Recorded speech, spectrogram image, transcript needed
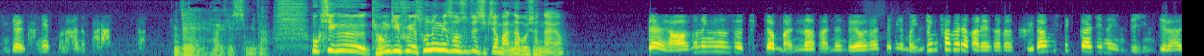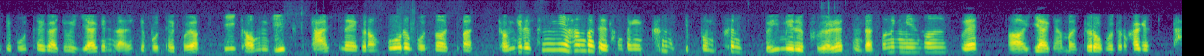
징계를 당했으면 하는 바람입니다. 네, 알겠습니다. 혹시 그 경기 후에 손흥민 선수도 직접 만나보셨나요? 네, 아, 손흥민 선수 직접 만나봤는데요. 사실 뭐 인종차별에 관해서는 그 당시까지는 이제 인지를 하지 못해가지고 이야기는 나누지 못했고요. 이 경기 자신의 그런 골을 못 넣었지만 경기를 승리한 것에 상당히 큰 기쁨, 큰 의미를 부여를 했습니다. 손흥민 선수의 어, 이야기 한번 들어보도록 하겠습니다.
